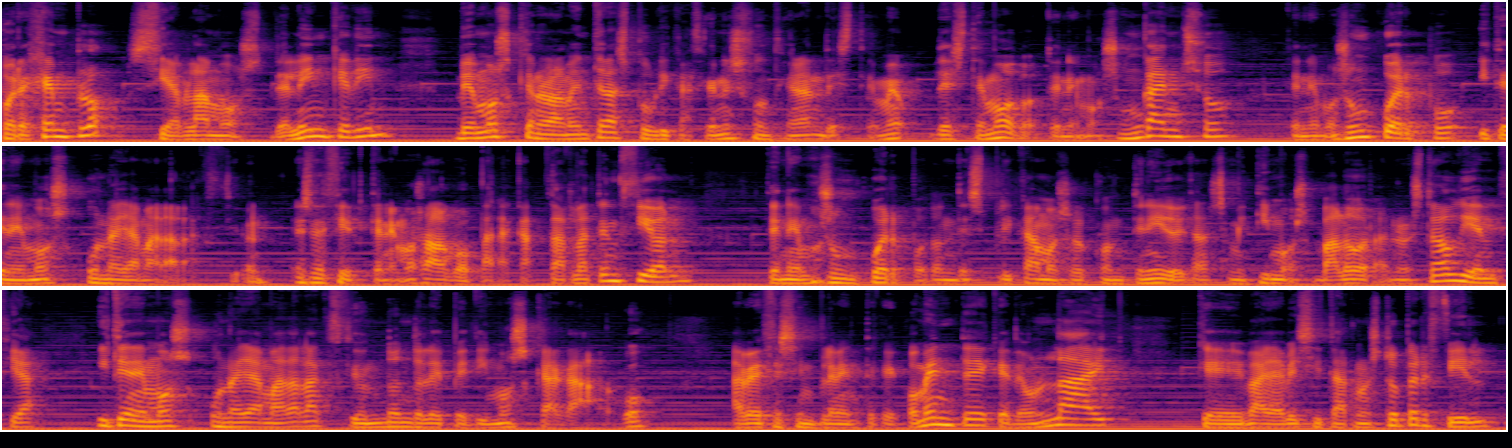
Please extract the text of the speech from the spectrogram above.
Por ejemplo, si hablamos de LinkedIn, vemos que normalmente las publicaciones funcionan de este, de este, modo. Tenemos un gancho, tenemos un cuerpo y tenemos una llamada a la acción. Es decir, tenemos algo para captar la atención, tenemos un cuerpo donde explicamos el contenido y transmitimos valor a nuestra audiencia y tenemos una llamada a la acción donde le pedimos que haga algo. A veces simplemente que comente, que dé un like, que vaya a visitar nuestro perfil,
